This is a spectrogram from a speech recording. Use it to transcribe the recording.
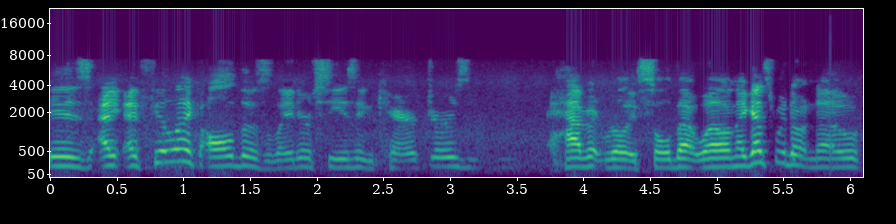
is I, I feel like all those later season characters haven't really sold that well, and I guess we don't know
